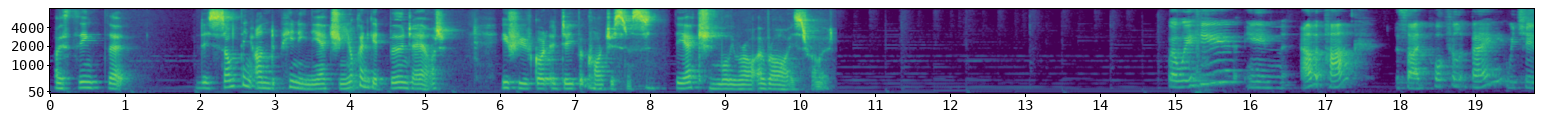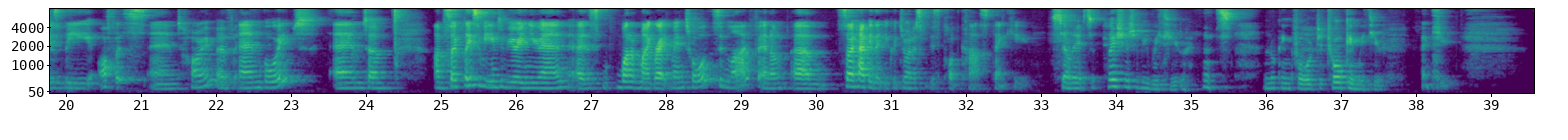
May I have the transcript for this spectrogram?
I think that there's something underpinning the action. You're not going to get burnt out if you've got a deeper consciousness. Mm-hmm. The action will arise from it. Well, we're here in Albert Park beside Port Phillip Bay, which is the office and home of Anne Boyd. And um, I'm so pleased to be interviewing you, Anne, as one of my great mentors in life. And I'm um, so happy that you could join us for this podcast. Thank you. Sally, it's a pleasure to be with you. I'm looking forward to talking with you. Thank you.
